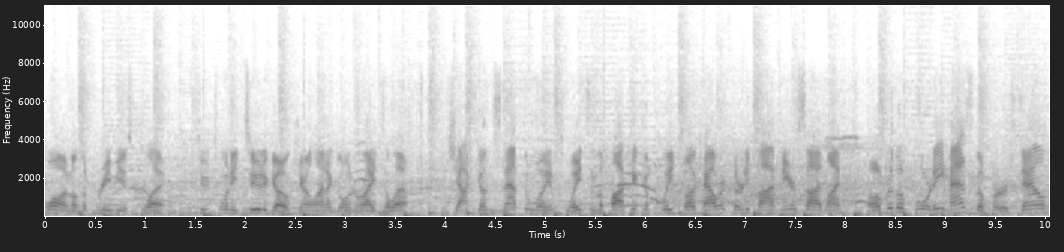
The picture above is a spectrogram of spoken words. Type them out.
one on the previous play. 2.22 to go. Carolina going right to left. Shotgun snap to Williams. Waits in the pocket. Complete Bug Howard 35 near sideline. Over the 40. Has the first down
